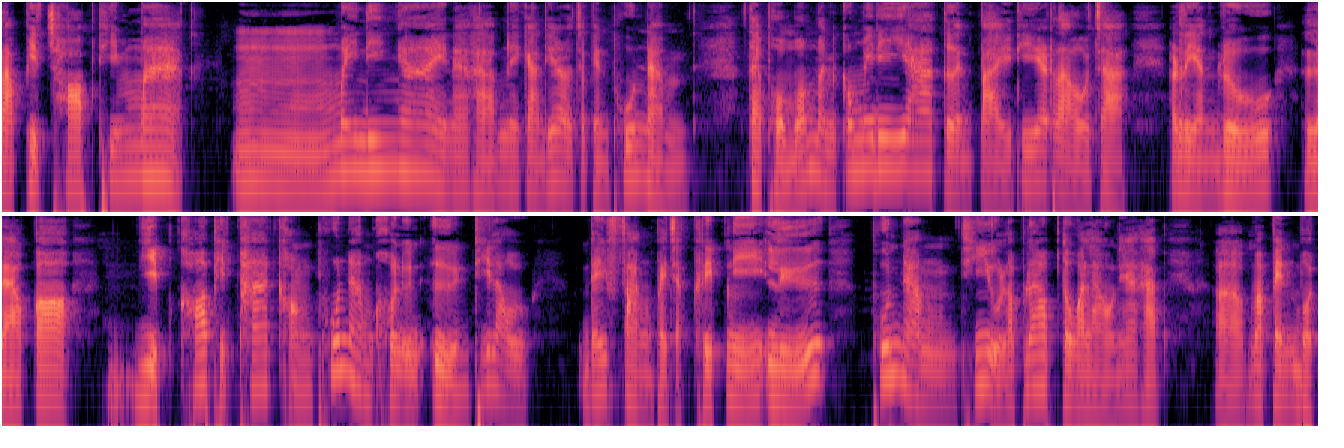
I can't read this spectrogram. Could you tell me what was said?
รับผิดชอบที่มาก ไม่ได้ง่ายนะครับ ในการที่เราจะเป็นผู้นำแต่ผมว่ามันก็ไม่ได้ยากเกินไปที่เราจะเรียนรู้ แล้วก็หยิบข้อผิดพลาดของผู้นำคนอื่นๆ ที่เราได้ฟังไปจากคลิปนี้ หรือผู้นำที่อยู่รอบๆตัวเราเนี่ยครับมาเป็นบท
